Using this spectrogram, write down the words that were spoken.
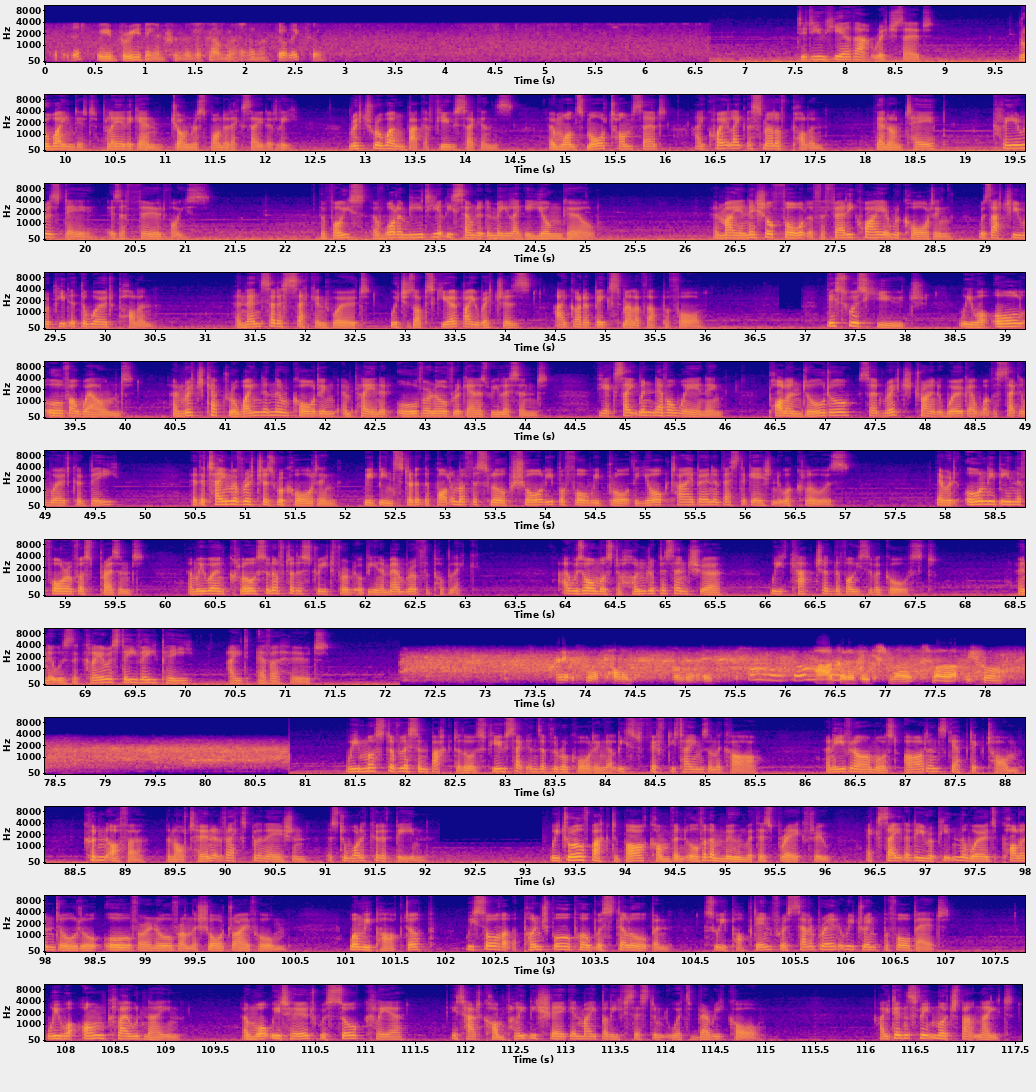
What is it? Were you breathing in front of the camera or something? don't think so. Did you hear that? Rich said. Rewind it, play it again, John responded excitedly. Rich rewound back a few seconds, and once more Tom said, I quite like the smell of pollen. Then on tape, clear as day, is a third voice. The voice of what immediately sounded to me like a young girl. And my initial thought of the fairly quiet recording was that she repeated the word pollen, and then said a second word, which is obscured by Rich's, I got a big smell of that before. This was huge. We were all overwhelmed, and Rich kept rewinding the recording and playing it over and over again as we listened, the excitement never waning. Pollen dodo, said Rich, trying to work out what the second word could be. At the time of Richard's recording, we'd been stood at the bottom of the slope shortly before we'd brought the York Tyburn investigation to a close. There had only been the four of us present, and we weren't close enough to the street for it to have been a member of the public. I was almost a hundred percent sure we'd captured the voice of a ghost, and it was the clearest EVP I'd ever heard. Credit is full of pollen. Oh no, it is. I got a big smell, smell of that before. We must have listened back to those few seconds of the recording at least 50 times in the car, and even our most ardent skeptic Tom couldn't offer an alternative explanation as to what it could have been. We drove back to Bar Convent over the moon with this breakthrough, excitedly repeating the words pollen dodo over and over on the short drive home. When we parked up, we saw that the Punch Bowl pub was still open, so we popped in for a celebratory drink before bed. We were on cloud nine, and what we'd heard was so clear it had completely shaken my belief system to its very core. I didn't sleep much that night.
